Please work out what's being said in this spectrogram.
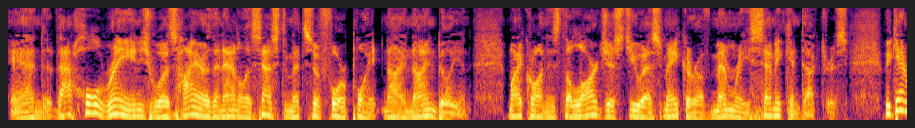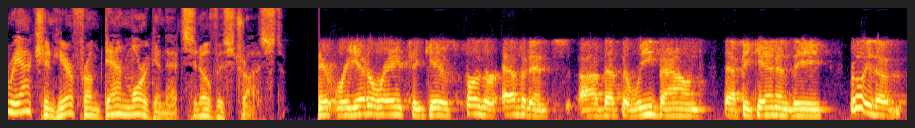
and that whole range was higher than analyst estimates of 4.99 billion. Micron is the largest U.S. maker of memory semiconductors. We get reaction here from Dan Morgan at Synovus Trust. It reiterates and gives further evidence uh, that the rebound that began in the really the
